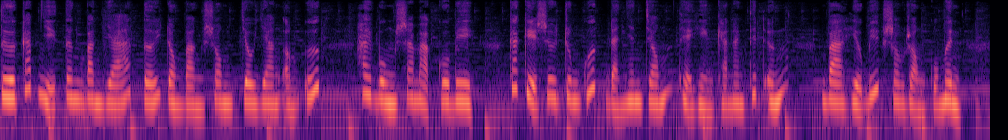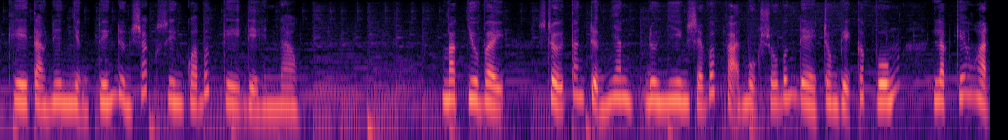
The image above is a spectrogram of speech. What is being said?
Từ Cáp nhĩ tân băng giá tới đồng bằng sông Châu Giang ẩm ướt hay vùng sa mạc Gobi, các kỹ sư Trung Quốc đã nhanh chóng thể hiện khả năng thích ứng và hiểu biết sâu rộng của mình khi tạo nên những tuyến đường sắt xuyên qua bất kỳ địa hình nào. Mặc dù vậy, sự tăng trưởng nhanh đương nhiên sẽ vấp phải một số vấn đề trong việc cấp vốn, lập kế hoạch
